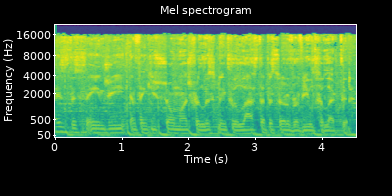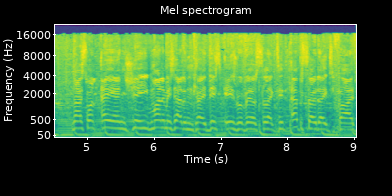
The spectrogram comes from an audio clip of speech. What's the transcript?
Guys, this is ANG, and thank you so much for listening to the last episode of Revealed Selected. Nice one, ANG. My name is Adam K. This is Revealed Selected, episode 85.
